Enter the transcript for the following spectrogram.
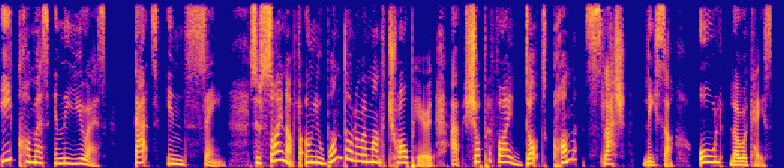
e commerce in the US. That's insane. So sign up for only $1 a month trial period at shopify.com slash Lisa, all lowercase.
